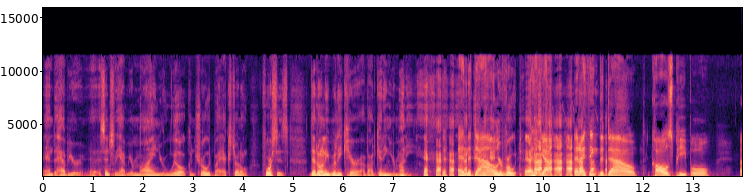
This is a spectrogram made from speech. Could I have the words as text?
and to have your uh, essentially have your mind, your will controlled by external forces that only really care about getting your money and the Dow and your vote. I yeah, and I think the Tao calls people. Uh,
